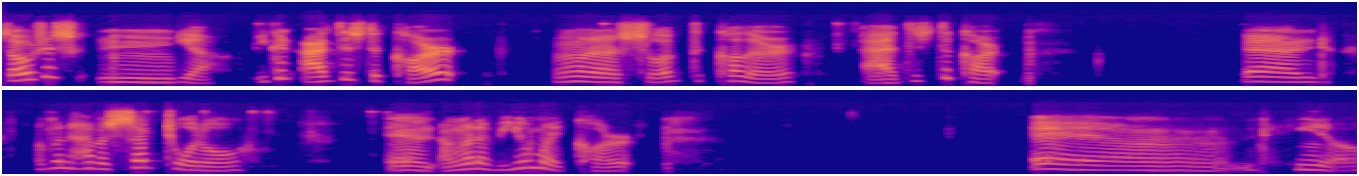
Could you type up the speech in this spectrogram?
So just, mm, yeah, you can add this to cart. I'm gonna select the color add this to cart and I'm gonna have a subtotal and I'm gonna view my cart and you know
